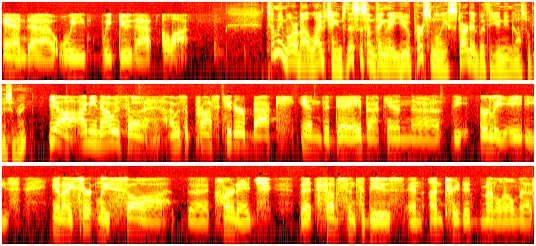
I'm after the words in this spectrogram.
and uh, we we do that a lot. Tell me more about Life Change. This is something that you personally started with the Union Gospel Mission, right? Yeah, I mean, I was a I was a prosecutor back in the day, back in uh, the early '80s, and I certainly saw the carnage that substance abuse and untreated mental illness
